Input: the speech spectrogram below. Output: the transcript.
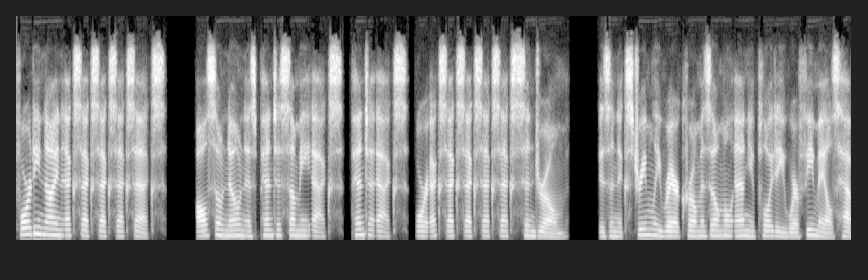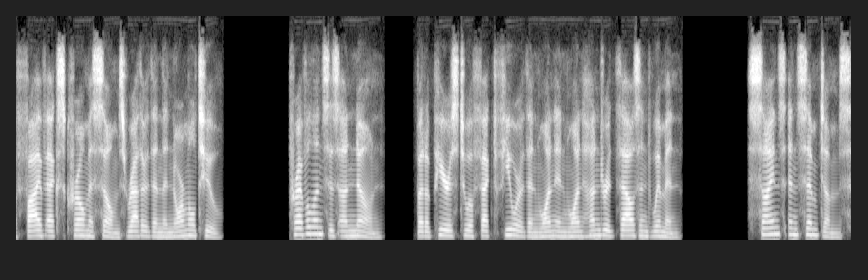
49XXXXX, also known as pentasomy X, penta X, or XXXXX syndrome, is an extremely rare chromosomal aneuploidy where females have 5 X chromosomes rather than the normal 2. Prevalence is unknown, but appears to affect fewer than 1 in 100,000 women. Signs and symptoms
